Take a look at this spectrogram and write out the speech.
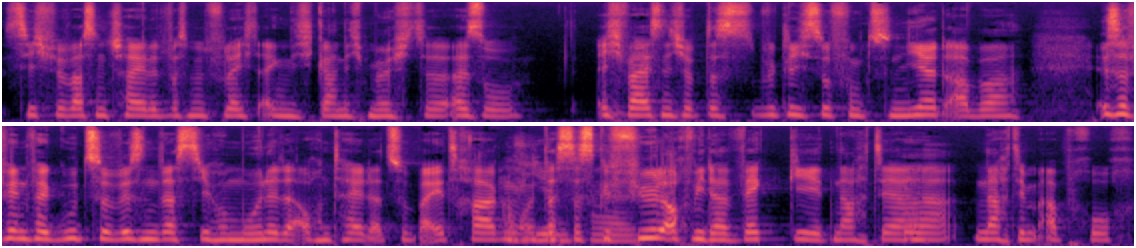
sich für was entscheidet, was man vielleicht eigentlich gar nicht möchte. Also, ich weiß nicht, ob das wirklich so funktioniert, aber ist auf jeden Fall gut zu wissen, dass die Hormone da auch einen Teil dazu beitragen und dass das Fall. Gefühl auch wieder weggeht nach, der, ja. nach dem Abbruch.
